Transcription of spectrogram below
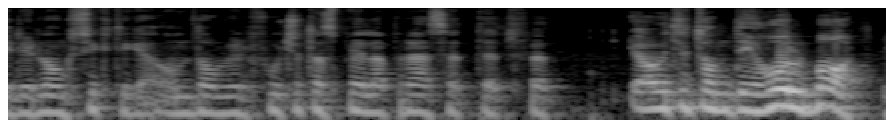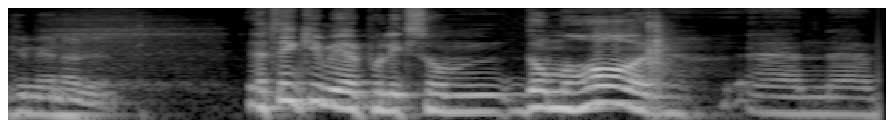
i det långsiktiga. Om de vill fortsätta spela på det här sättet. För jag vet inte om det är hållbart. Hur menar du? Jag tänker mer på liksom, de har en... Eh,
